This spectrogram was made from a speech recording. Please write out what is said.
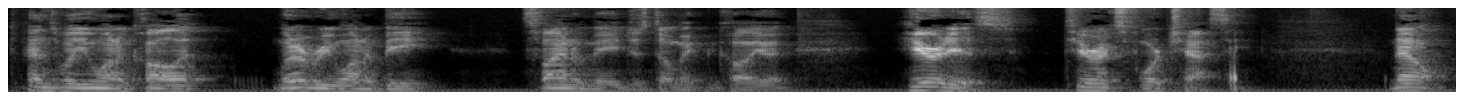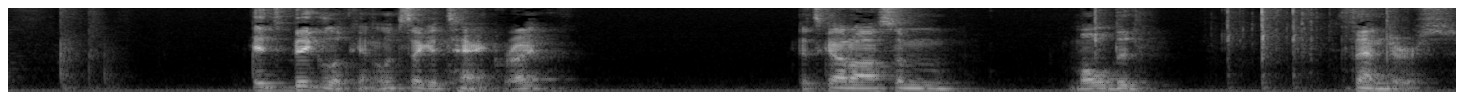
depends what you want to call it, whatever you want to be. It's fine with me, just don't make me call you it. Here it is, TRX4 chassis. Now, it's big looking, it looks like a tank, right? It's got awesome molded fenders,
